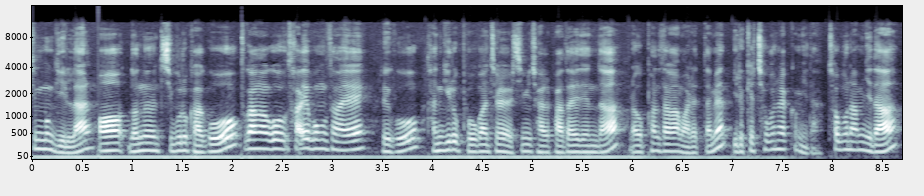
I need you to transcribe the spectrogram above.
신문기일 날, 어, 너는 집으로 가고 수강하고 사회봉사해 그리고 단기로 보호관찰 열심히 잘 받아야 된다 라고 판사가 말했다면 이렇게 처분할 겁니다. 처분합니다.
